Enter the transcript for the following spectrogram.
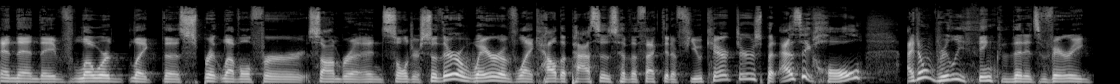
and then they've lowered like the sprint level for Sombra and Soldier. So they're aware of like how the passes have affected a few characters, but as a whole, I don't really think that it's very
